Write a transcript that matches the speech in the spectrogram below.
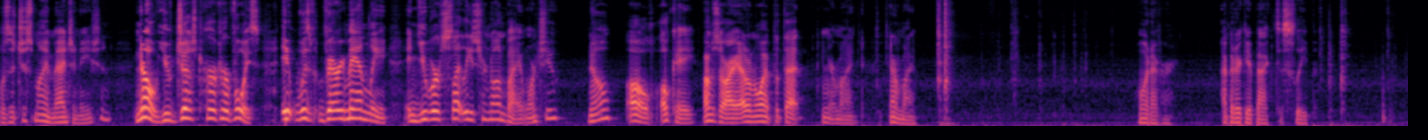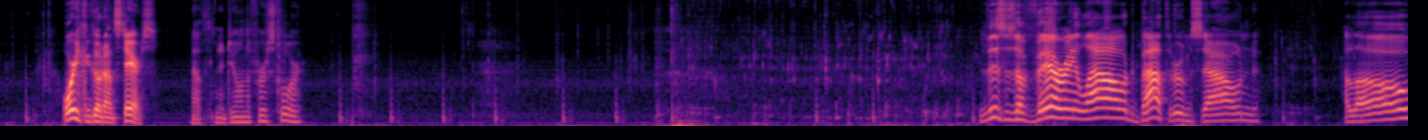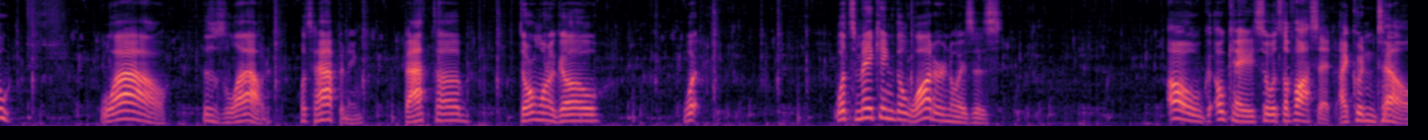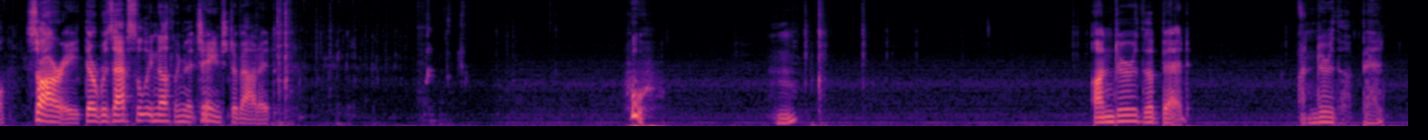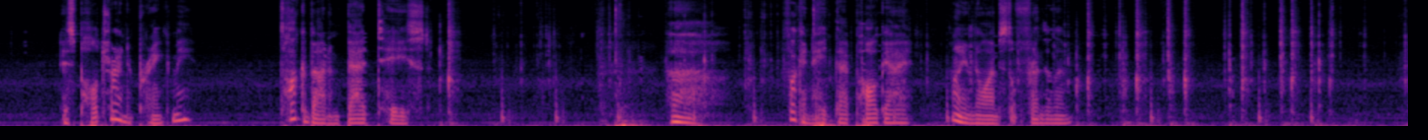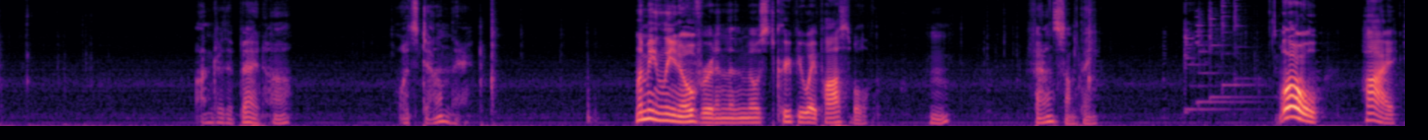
Was it just my imagination? No, you just heard her voice. It was very manly, and you were slightly turned on by it, weren't you? No? Oh, okay. I'm sorry. I don't know why I put that in your mind. Never mind. Whatever. I better get back to sleep. Or you could go downstairs. Nothing to do on the first floor. This is a very loud bathroom sound. Hello? Wow. This is loud. What's happening? Bathtub? Don't want to go. What? What's making the water noises? Oh, okay, so it's the faucet. I couldn't tell. Sorry, there was absolutely nothing that changed about it. Whew. Hmm? Under the bed. Under the bed? Is Paul trying to prank me? Talk about in bad taste. Fucking hate that Paul guy. I don't even know why I'm still friends with him. Under the bed, huh? What's down there? Let me lean over it in the most creepy way possible. Hmm? Found something. Whoa! Hi.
